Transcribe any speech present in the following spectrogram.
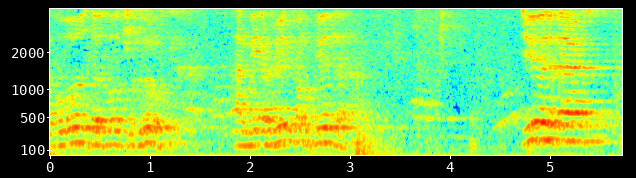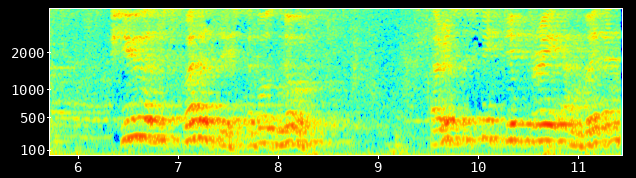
a wos a bos loth a mi a rwyc am gyda. Du le vers Pew a north. Aristus dibri and within,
